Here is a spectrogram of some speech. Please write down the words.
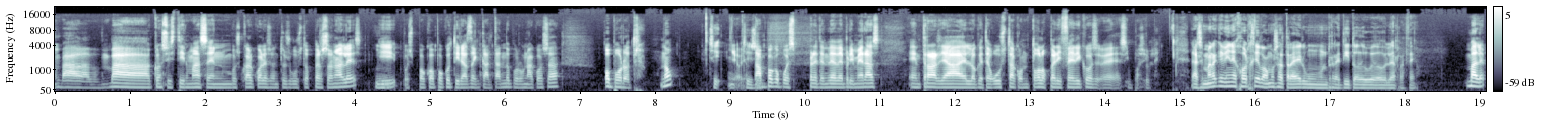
Va, va a consistir más en buscar cuáles son tus gustos personales y Mm. pues poco a poco tiras decantando por una cosa o por otra, ¿no? Sí, Yo- sí, sí. Tampoco pues pretender de primeras entrar ya en lo que te gusta con todos los periféricos, es imposible. La semana que viene, Jorge, vamos a traer un retito de WRC. Vale.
